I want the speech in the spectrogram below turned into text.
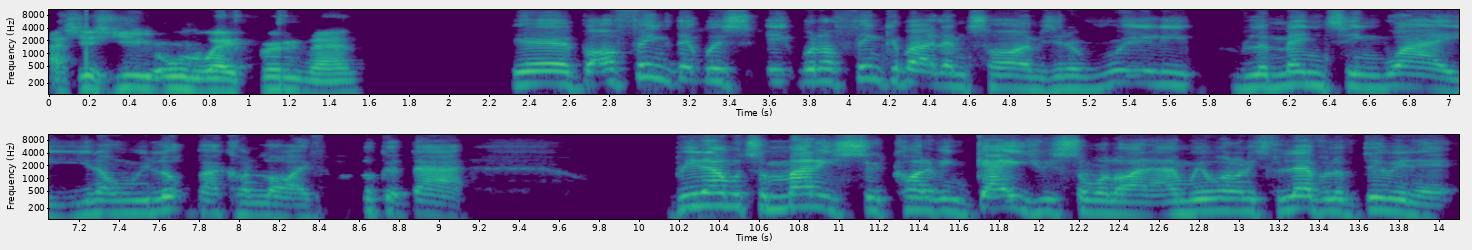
That's just you all the way through, man. Yeah, but I think that was it, when I think about them times in a really lamenting way. You know, when we look back on life, look at that, being able to manage to kind of engage with someone like that, and we were on this level of doing it.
